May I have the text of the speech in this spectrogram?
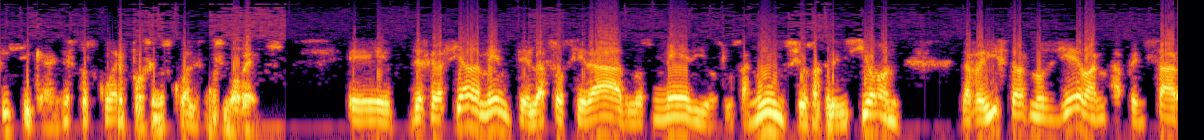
física en estos cuerpos en los cuales nos movemos. Eh, desgraciadamente la sociedad, los medios, los anuncios, la televisión, las revistas nos llevan a pensar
